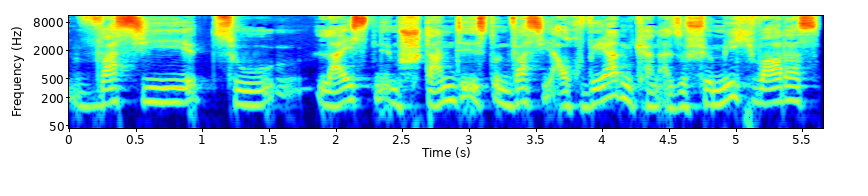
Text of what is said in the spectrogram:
was sie zu leisten imstande ist und was sie auch werden kann. Also für mich war das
